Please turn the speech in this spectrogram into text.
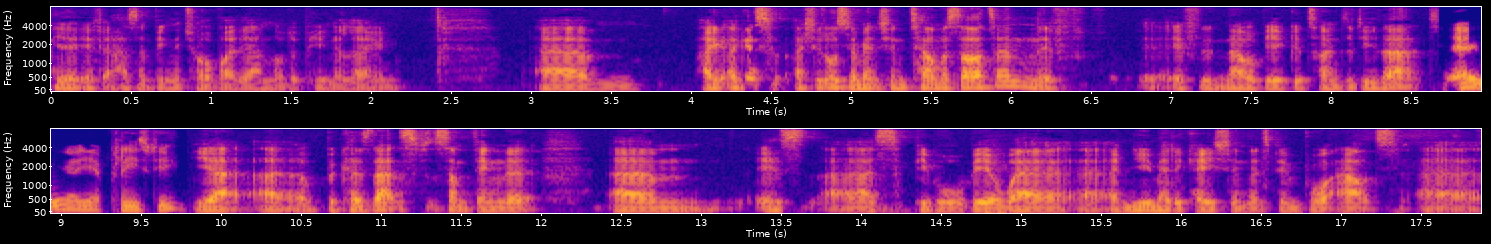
if it hasn't been controlled by the amlodipine alone. Um, I, I, guess I should also mention telmisartan if if now would be a good time to do that. Yeah, yeah, yeah. Please do. Yeah, uh, because that's something that um, is, as people will be aware, a, a, new medication that's been brought out, uh,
